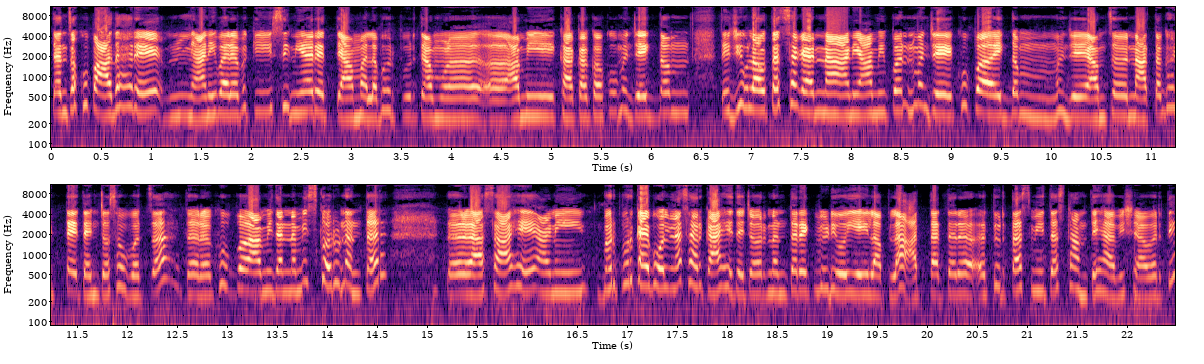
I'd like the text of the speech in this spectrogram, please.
त्यांचा खूप आधार आहे. आणि बऱ्यापैकी सिनियर आहेत त्या आम्हाला भरपूर. त्यामुळं आम्ही काका काकू म्हणजे एकदम ते जीव लावतात सगळ्यांना. आणि आम्ही पण म्हणजे खूप अं, एकदम म्हणजे आमचं नातं घट्ट आहे त्यांच्यासोबतचं. तर खूप आम्ही त्यांना मिस करू नंतर. तर असं आहे आणि भरपूर काय बोलण्यासारखं आहे त्याच्यावर. नंतर एक व्हिडिओ येईल आपला. आत्ता तर तुर्तास मी इथंच थांबते ह्या विषयावरती.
